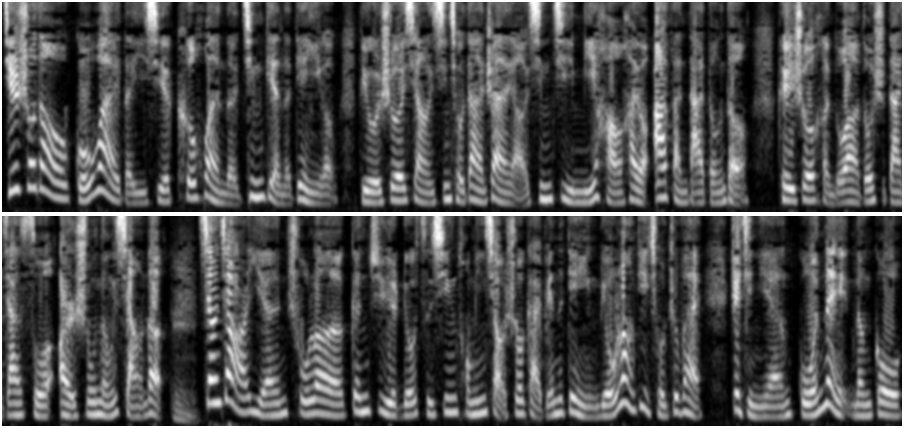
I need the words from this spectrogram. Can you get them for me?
其实说到国外的一些科幻的经典的电影，比如说像《星球大战》呀、《星际迷航》还有《阿凡达》等等，可以说很多啊都是大家所耳熟能详的。嗯，相较而言，除了根据刘慈欣同名小说改编的电影《流浪地球》之外，这几年国内能能够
